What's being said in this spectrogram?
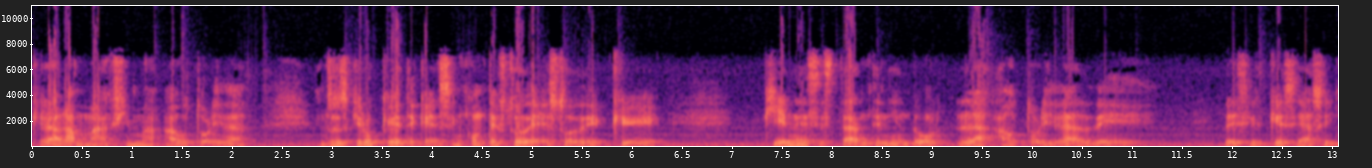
que era la máxima autoridad entonces quiero que te quedes en contexto de esto, de que quienes están teniendo la autoridad de decir qué se hace y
